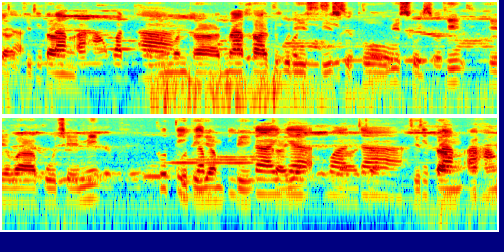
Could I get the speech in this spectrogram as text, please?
จาจิตตังอาหังวันทาอหังวันทานาคาธิบดีศรีสุโธวิสุทธิเทวาปูเชมิทุติยมปิกายะวาจาจิตตังอาหัง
